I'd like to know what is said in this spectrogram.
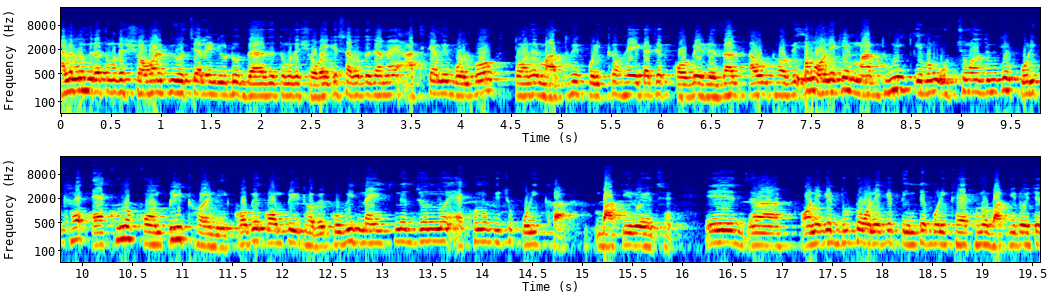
হ্যালো বন্ধুরা, তোমাদের সবার প্রিয় চ্যানেল ইউটিউব দাদাতে তোমাদের সবাইকে স্বাগত জানাই। আজকে আমি বলব তোমাদের মাধ্যমিক পরীক্ষা হয়ে গেছে, কবে রেজাল্ট আউট হবে এবং অনেকের মাধ্যমিক এবং উচ্চ মাধ্যমিকের পরীক্ষা এখনও কমপ্লিট হয়নি। কবে কমপ্লিট হবে? কোভিড নাইন্টিনের জন্য এখনও কিছু পরীক্ষা বাকি রয়েছে। এ অনেকের দুটো, অনেকের তিনটে পরীক্ষা এখনও বাকি রয়েছে।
